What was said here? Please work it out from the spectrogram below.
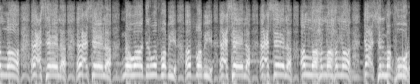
الله. عسيلة عسيلة نوادر والظبي الظبي. عسيلة عسيلة الله الله الله. كأس المغفور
